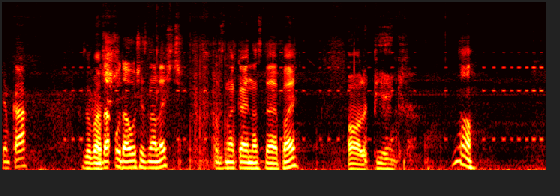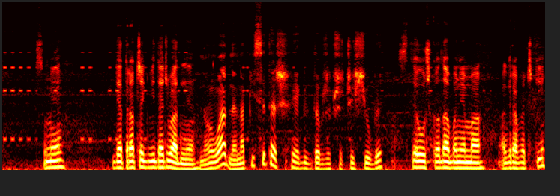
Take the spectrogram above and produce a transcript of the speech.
Siemka, Uda, Zobacz. udało się znaleźć oznaka NSDAP. O, ale piękne. No, w sumie wiatraczek widać ładnie. No ładne, napisy też jak dobrze przeczyściłby. Z tyłu szkoda, bo nie ma agraweczki.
